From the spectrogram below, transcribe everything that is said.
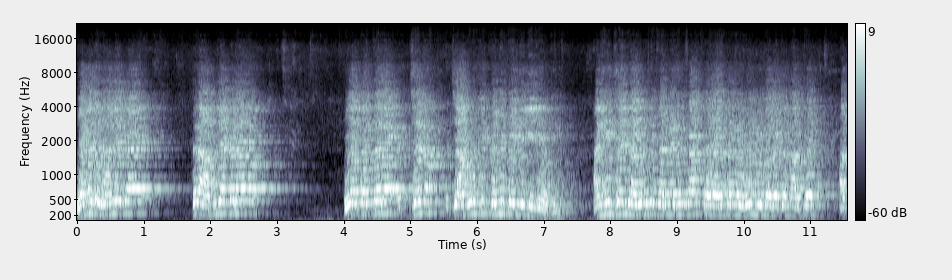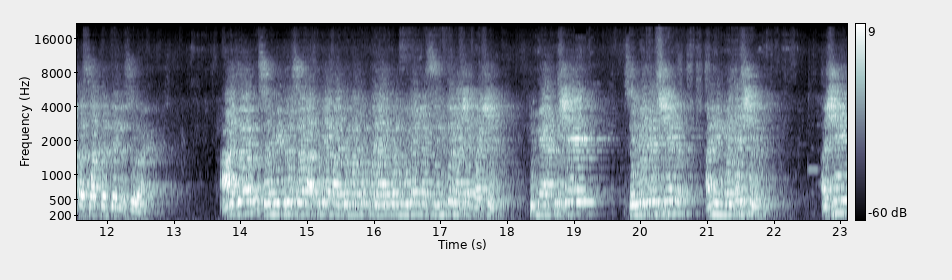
यामध्ये झालंय काय? तर आपल्याकडं याबद्दल जन जागृती कमी पडली गेली होती. आणि ही जनजागृती करण्याचं काम खऱ्या अर्थानं वन विभागाच्या मार्फत आता सातत्याने सुरू आहे. आज सौमित्र सर आपल्या माध्यमातून पर्यावरण मुलांना सुंदर अशा भाषेत. तुम्ही अतिशय संवेदनशील आणि मजेशीर अशी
